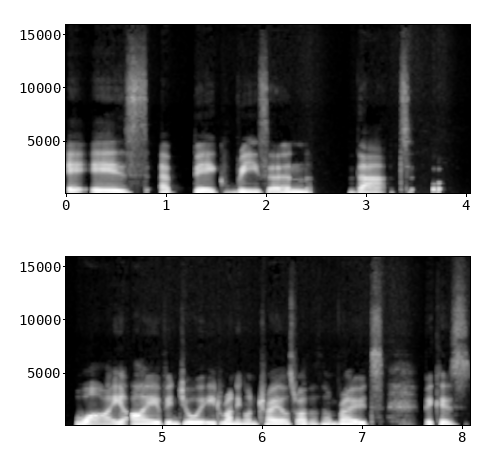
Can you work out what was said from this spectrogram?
it is a big reason that why I've enjoyed running on trails rather than roads because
